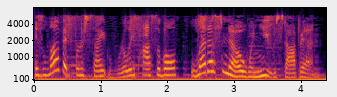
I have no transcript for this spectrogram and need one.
Is love at first sight really possible? Let us know when you stop in.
